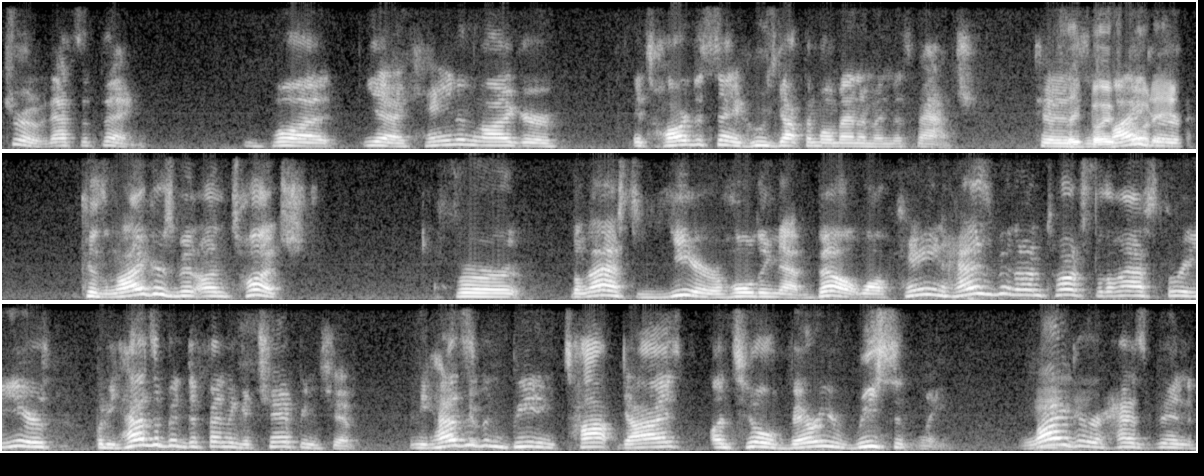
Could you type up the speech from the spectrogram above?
true. That's the thing. But yeah, Kane and Liger, it's hard to say who's got the momentum in this match because Liger, because Liger's been untouched for the last year holding that belt, while Kane has been untouched for the last three years, but he hasn't been defending a championship, and he hasn't been beating top guys until very recently. Liger has been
